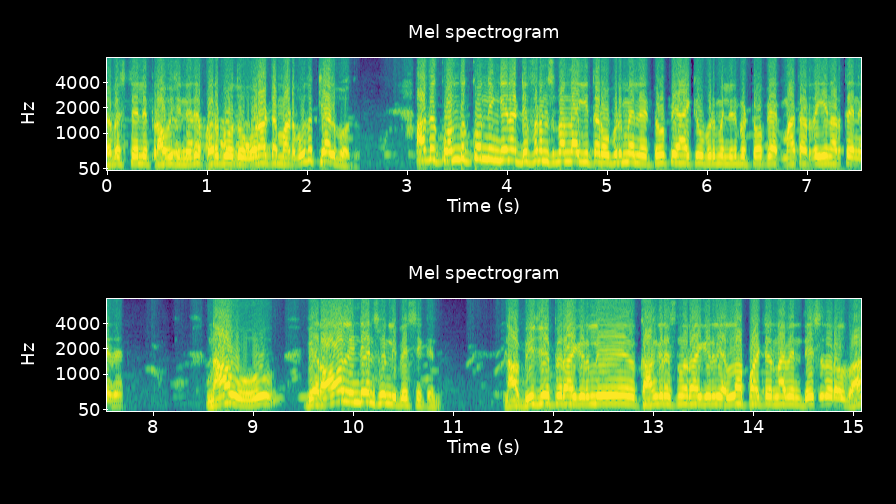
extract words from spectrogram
ವ್ಯವಸ್ಥೆಯಲ್ಲಿ ಪ್ರಾವಿಷನ್ ಇದೆ, ಬರ್ಬೋದು, ಹೋರಾಟ ಮಾಡ್ಬೋದು, ಕೇಳ್ಬೋದು. ಅದಕ್ಕೆ ಒಂದಕ್ಕೊಂದು ಹಿಂಗೇನೋ ಡಿಫರೆನ್ಸ್ ಬಂದಾಗ ಈ ತರ ಒಬ್ಬರ ಮೇಲೆ ಟೋಪಿ ಹಾಕಿ ಒಬ್ಬರ ಮೇಲೆ ಇನ್ಬಿಟ್ಟು ಟೋಪಿ ಹಾಕಿ ಮಾತಾಡಿದಾಗ ಏನ್ ಅರ್ಥ ಏನಿದೆ? ನಾವು we are all Indians only basically ನಾವು ಬಿಜೆಪಿ ಆಗಿರ್ಲಿ ಕಾಂಗ್ರೆಸ್ನವರಾಗಿರ್ಲಿ, ಎಲ್ಲಾ ಪಾರ್ಟಿ ನಾವೇನ್ ದೇಶದವರಲ್ವಾ?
